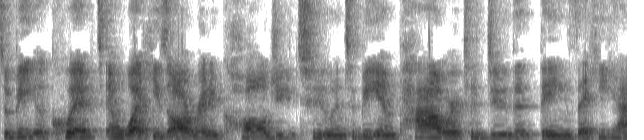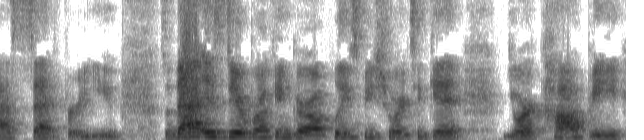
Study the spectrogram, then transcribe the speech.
to be equipped in what He's already called you to and to be empowered to do the things that He has set for you. So that is Dear Broken Girl. Please be sure to get your copy.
